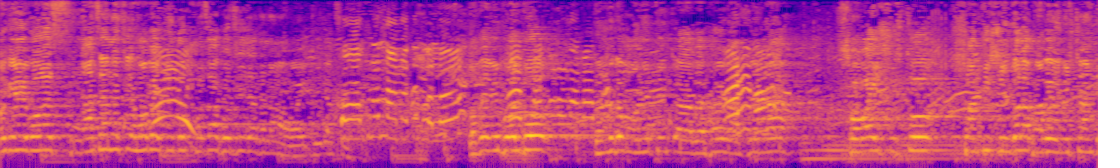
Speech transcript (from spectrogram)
ওকে বস নাচানাচি হবে কিন্তু খোঁজাখুঁজি যাতে না হয় ঠিক আছে? তবে আমি বলব কোনো রকম অনৈতিক ব্যাপার রাখবেন না। সবাই সুস্থ শান্তি শৃঙ্খলা ভাবে অনুষ্ঠানটি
